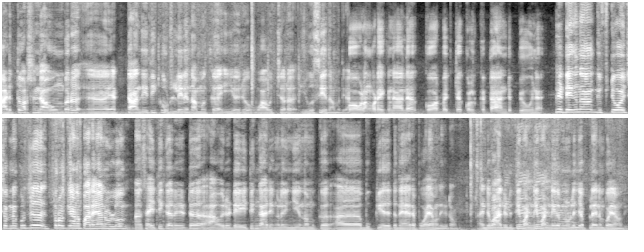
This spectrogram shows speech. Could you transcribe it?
അടുത്ത വർഷം നവംബർ ആ, എട്ടാം തീയതിക്ക് ഉള്ളിൽ നമുക്ക് ഈ ഒരു വൗച്ചർ യൂസ് ചെയ്താൽ മതി. കോവളം കൊടൈക്കനാല് കോർബറ്റ് കൊൽക്കട്ട ആൻഡ് പ്യൂന്. കിട്ടിയിരിക്കുന്ന ഗിഫ്റ്റ് വൗച്ചറിനെ കുറിച്ച് ഇത്രയൊക്കെയാണ് പറയാനുള്ളൂ. സൈറ്റിൽ കയറിയിട്ട് ആ ഒരു ഡേറ്റും കാര്യങ്ങളും ഇനി നമുക്ക് ബുക്ക് ചെയ്തിട്ട് നേരെ പോയാൽ മതി കേട്ടോ. അതിന്റെ വാലിഡിറ്റി വണ്ണി വൺ ഇയറിനുള്ളിൽ എപ്പോഴും പോയാൽ മതി.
